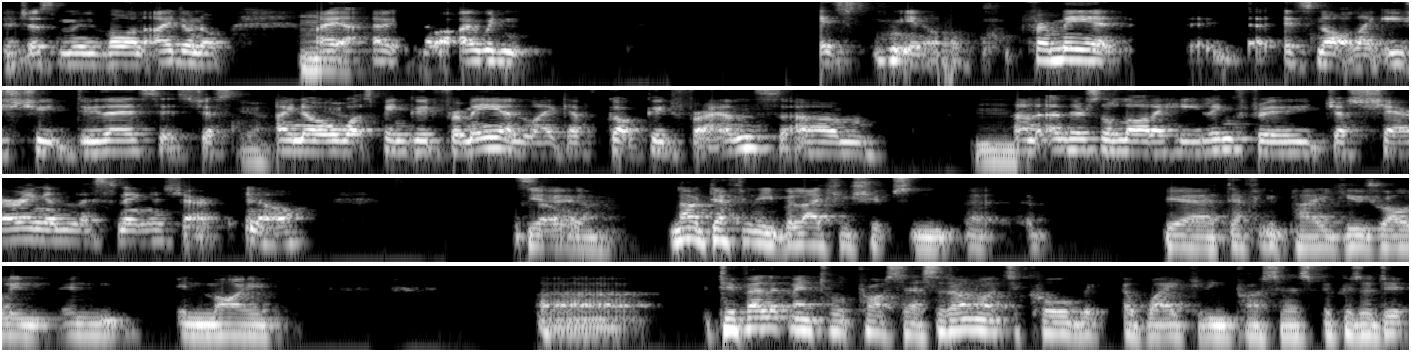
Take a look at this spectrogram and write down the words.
and just move on. I don't know. Mm. I, I I wouldn't. It's you know, for me it it's not like you should do this. It's just yeah. I know what's been good for me, and like I've got good friends. Um, mm. and, and there's a lot of healing through just sharing and listening and share. You know. So, yeah no, definitely relationships and uh, uh, yeah, definitely play a huge role in in in my uh, developmental process. I don't like to call it awakening process because I do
